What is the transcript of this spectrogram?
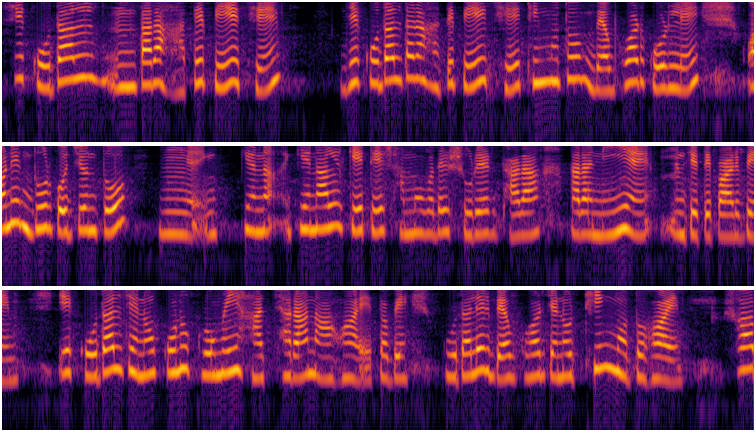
সে কোদাল তারা হাতে পেয়েছে যে কোদাল তারা হাতে পেয়েছে, ঠিকমতো ব্যবহার করলে অনেক দূর পর্যন্ত কেনা, কেনাল কেটে সাম্যবাদের সুরের ধারা তারা নিয়ে যেতে পারবে। এ কোদাল যেন কোনো ক্রমেই হাতছাড়া না হয়, তবে কোদালের ব্যবহার যেন ঠিক মতো হয়। সব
